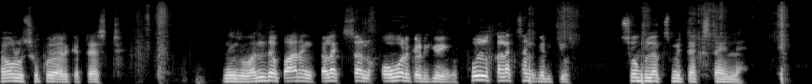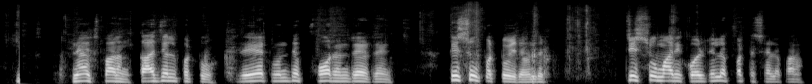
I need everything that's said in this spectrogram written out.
எவ்வளோ சூப்பராக இருக்கு டெஸ்ட் நீங்கள் வந்து பாருங்க கலெக்ஷன் ஓவர் கிடைக்கும் இங்கே ஃபுல் கலெக்ஷன் கிடைக்கும். சுப்லக்ஷ்மி டெக்ஸ்டைலில் நெக்ஸ்ட் பாருங்க காஜல் பட்டு. ரேட் வந்து ஃபோர் ஹண்ட்ரட் ரேஞ்ச் டிஷ்யூ பட்டு இது வந்து. டிஷ்யூ மாதிரி குவாலிட்டியில் பட்டு சேலை பாருங்க.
